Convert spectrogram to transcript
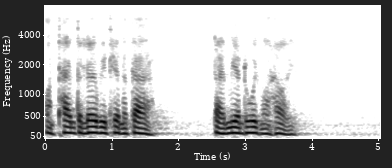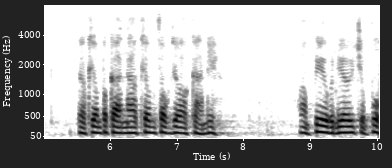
បន្ថែមទៅលើវិធានការដែលមានរួចមកហើយដែលខ្ញុំប្រកាសណាខ្ញុំសូមយកឱកាសនេះអំពាវនាវចំពោះ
